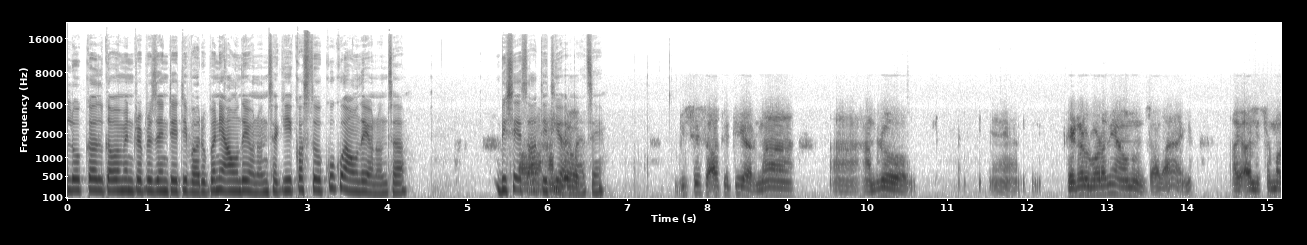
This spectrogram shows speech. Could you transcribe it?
लोकल गभर्मेन्ट रिप्रेजेन्टेटिभहरू पनि आउँदै हुनुहुन्छ कि कस्तो को को आउँदै हुनुहुन्छ? विशेष अतिथिहरूमा चाहिँ। विशेष अतिथिहरूमा हाम्रो फेडरलबाट नै आउनुहुन्छ होला होइन? अहिलेसम्म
